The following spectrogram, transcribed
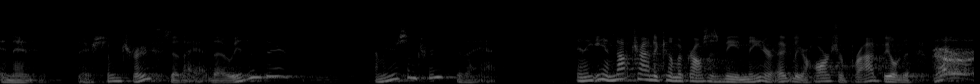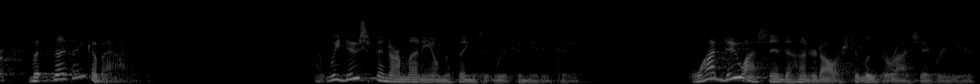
And then there's some truth to that, though, isn't there? I mean, there's some truth to that. And again, not trying to come across as being mean or ugly or harsh or pride filled, but think about it. Uh, we do spend our money on the things that we're committed to. Why do I send $100 to Luther Rice every year?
